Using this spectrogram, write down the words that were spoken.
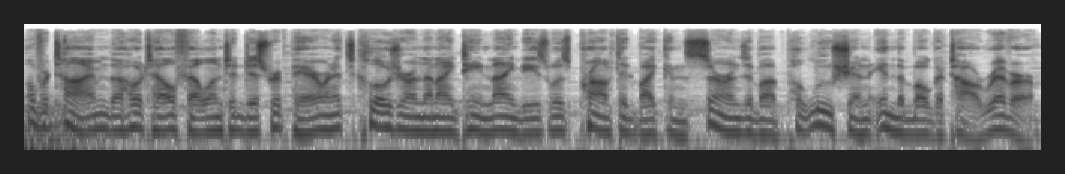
Over time, the hotel fell into disrepair and its closure in the 1990s was prompted by concerns about pollution in the Bogota River.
